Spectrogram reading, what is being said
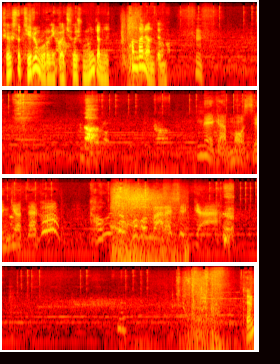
잭스 딜을 모르니까 저게 죽는지 안 판단이 안 된다 못생겼다고? 거울도 보고 말하실까? 됨?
